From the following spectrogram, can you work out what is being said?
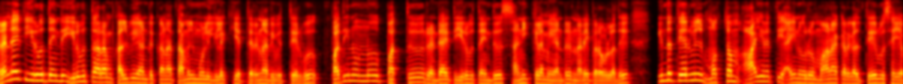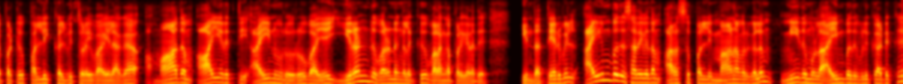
ரெண்டாயிரத்தி இருபத்தைந்து இருபத்தாறாம் கல்வியாண்டுக்கான தமிழ் மொழி இலக்கிய திறனறிவு தேர்வு பதினொன்று பத்து ரெண்டாயிரத்தி இருபத்தைந்து சனிக்கிழமை அன்று நடைபெறவுள்ளது இந்த தேர்வில் மொத்தம் ஆயிரத்தி ஐநூறு மாணாக்கர்கள் தேர்வு செய்யப்பட்டு பள்ளிக் கல்வித்துறை வாயிலாக மாதம் ஆயிரத்தி ஐநூறு ரூபாயை இரண்டு வருடங்களுக்கு வழங்கப்படுகிறது. இந்த தேர்வில் ஐம்பது சதவீதம் அரசு பள்ளி மாணவர்களும் மீதமுள்ள ஐம்பது விழுக்காட்டுக்கு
